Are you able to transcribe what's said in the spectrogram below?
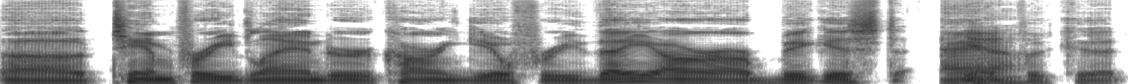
Uh, Tim Friedlander, Carin Gilfry, they are our biggest Yeah. advocate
